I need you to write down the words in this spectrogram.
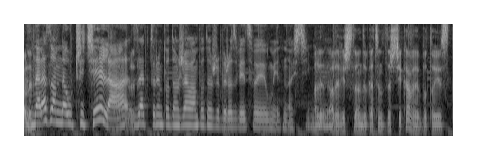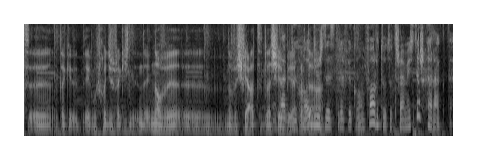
ale, Znalazłam nauczyciela, za którym podążałam po to, żeby rozwijać swoje umiejętności. ale, ale wiesz, z tą edukacją to też ciekawe, bo to jest y, takie, jakby wchodzisz w jakiś nowy, y, nowy świat dla No siebie, tak, prawda? wychodzisz ze strefy komfortu, to trzeba mieć też charakter.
